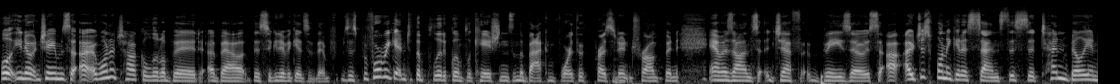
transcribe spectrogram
Well, you know, James, I want to talk a little bit about the significance of this before we get into the political implications and the back and forth with President Trump and Amazon's Jeff Bezos. I just want to get a sense. This is a $10 billion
